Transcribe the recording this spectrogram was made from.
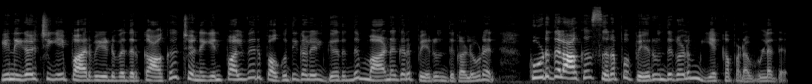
இந்நிகழ்ச்சியை பார்வையிடுவதற்காக சென்னையின் பல்வேறு பகுதிகளில் இருந்து மாநகர பேருந்துகளுடன் கூடுதலாக சிறப்பு பேருந்துகளும் இயக்கப்பட உள்ளது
